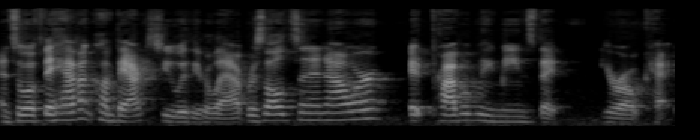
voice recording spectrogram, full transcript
And so if they haven't come back to you with your lab results in an hour, it probably means that you're okay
